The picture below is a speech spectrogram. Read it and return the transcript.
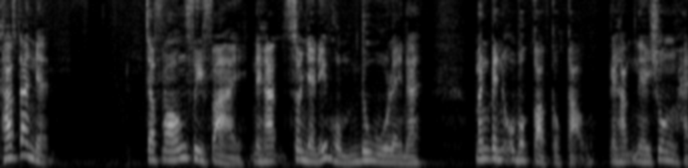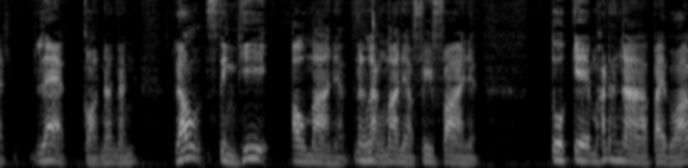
Krafton เนี่ยจะฟ้อง Free Fire นะครับ ส่วนใหญ่ที่ผมดูเลยนะ มันเป็นองค์ประกอบเก่าๆนะครับ ในช่วงแพทแรกก่อนหน้านั้น แล้วสิ่งที่เอามาเนี่ยหลังๆมาเนี่ยฟรีไฟเนี่ยตัวเกมพัฒนาไปแบบว่า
